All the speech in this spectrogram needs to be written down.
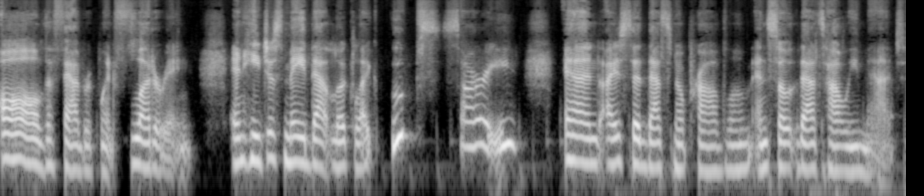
all the fabric went fluttering. And he just made that look like, oops, sorry. And I said, that's no problem. And so that's how we met.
